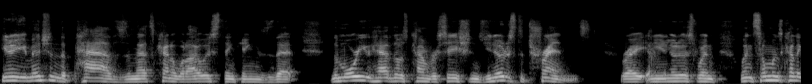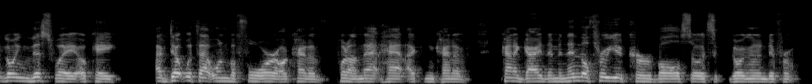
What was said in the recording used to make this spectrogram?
You know, you mentioned the paths, and that's kind of what I was thinking is that the more you have those conversations, you notice the trends, right? Yeah. And you notice when when someone's kind of going this way, okay, I've dealt with that one before. I'll kind of put on that hat. I can kind of kind of guide them, and then they'll throw you a curveball, so it's going on a different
